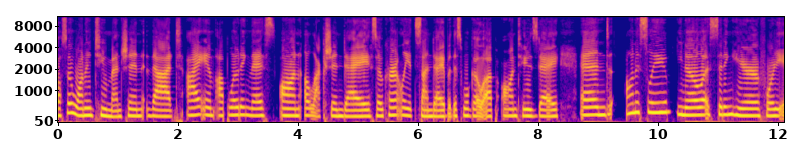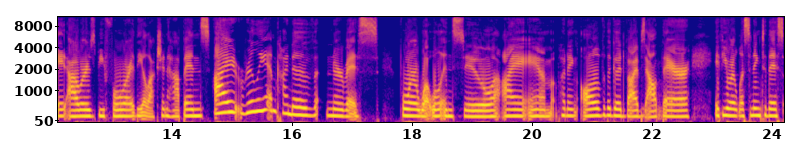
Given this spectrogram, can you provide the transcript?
also wanted to mention that I am uploading this on election day. So currently it's Sunday, but this will go up on Tuesday. And honestly, you know, sitting here 48 hours before the election happens, I really am kind of nervous for what will ensue. I am putting all of the good vibes out there. If you are listening to this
